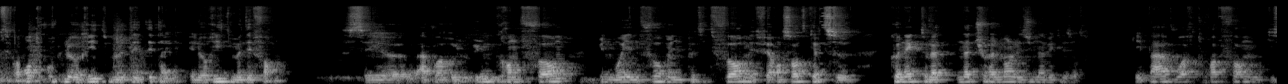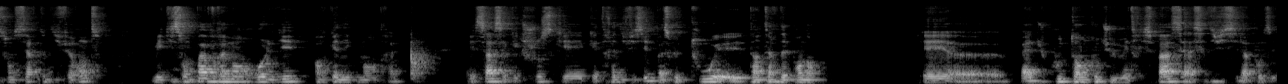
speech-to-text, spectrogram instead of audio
C'est vraiment trouver le rythme des détails et le rythme des formes. C'est euh, avoir une, grande forme, une moyenne forme et une petite forme et faire en sorte qu'elles se connectent naturellement les unes avec les autres. Et pas avoir trois formes qui sont certes différentes, mais qui sont pas vraiment reliées organiquement entre elles. Et ça, c'est quelque chose qui est, qui est, très difficile parce que tout est interdépendant. Et euh, bah, du coup, tant que tu le maîtrises pas, c'est assez difficile à poser.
